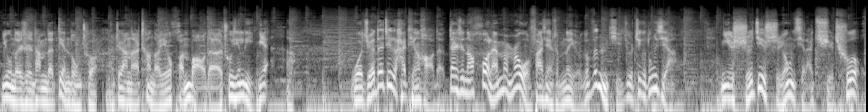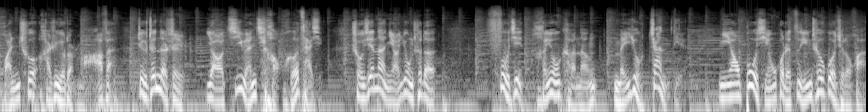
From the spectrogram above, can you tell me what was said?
用的是他们的电动车啊，这样呢倡导一个环保的出行理念啊。我觉得这个还挺好的，但是呢，后来慢慢我发现什么呢？有一个问题，就是这个东西啊，你实际使用起来取车还车还是有点麻烦。这个真的是要机缘巧合才行。首先呢，你要用车的附近很有可能没有站点，你要步行或者自行车过去的话，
